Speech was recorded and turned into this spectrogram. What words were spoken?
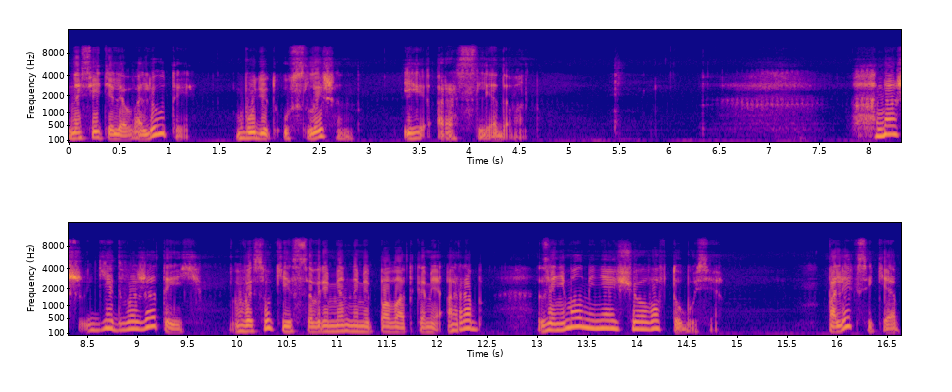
носителя валюты, будет услышан и расследован. Наш гид-вожатый, высокий с современными повадками араб, занимал меня еще в автобусе. По лексике,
